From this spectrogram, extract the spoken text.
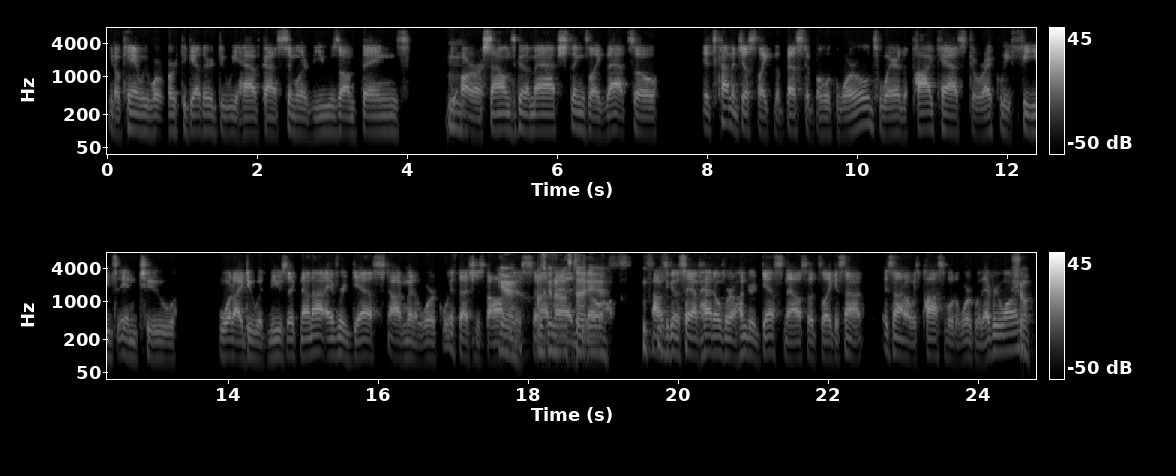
you know, can we work together? Do we have kind of similar views on things? Mm-hmm. Are our sounds going to match? Things like that. So it's kind of just like the best of both worlds where the podcast directly feeds into what I do with music. Now, not every guest I'm going to work with. That's just obvious. Yeah, I was going to ask that. You know, yeah. I was going to say I've had over a hundred guests now, so it's like it's not it's not always possible to work with everyone. Sure.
